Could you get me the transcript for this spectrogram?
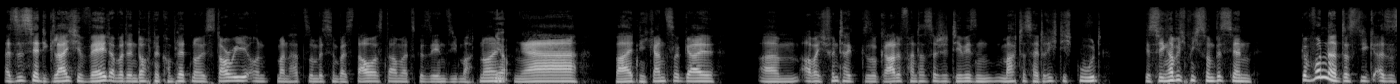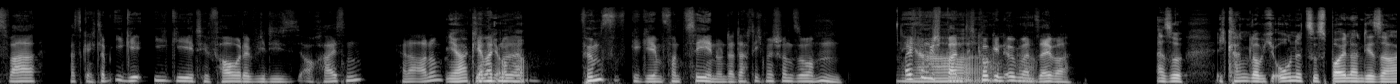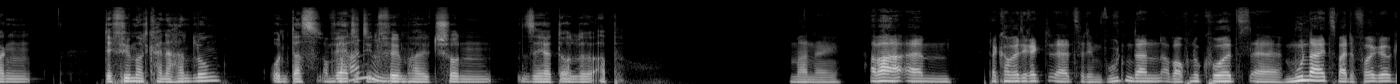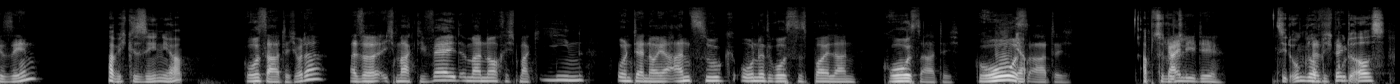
also es ist ja die gleiche Welt, aber dann doch eine komplett neue Story und man hat so ein bisschen bei Star Wars damals gesehen, 7, 8, 9. Ja. Ja, war halt nicht ganz so geil. Ähm, aber ich finde halt so gerade Fantastische Tierwesen macht das halt richtig gut. Deswegen habe ich mich so ein bisschen gewundert, dass die, also es war, ich weiß gar nicht, ich glaube IG, IGTV oder wie die auch heißen, keine Ahnung, Ja, Die haben ich halt auch, nur ja. fünf gegeben von zehn und da dachte ich mir schon so, hm, aber ich bin Ja, gespannt, ich gucke ihn irgendwann ja. selber. Also, ich kann, glaube ich, ohne zu spoilern dir sagen, der Film hat keine Handlung und das Oh wertet den. Film halt schon sehr dolle ab. Mann, ey. Aber ähm, da kommen wir direkt äh, zu dem Guten dann, aber auch nur kurz. Äh, Moonlight, zweite Folge gesehen. Habe ich gesehen, ja. Großartig, oder? Also ich mag die Welt immer noch, ich mag ihn und der neue Anzug, ohne groß zu spoilern. Großartig. Großartig. Absolut. Geile Idee. Sieht unglaublich Also gut aus.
